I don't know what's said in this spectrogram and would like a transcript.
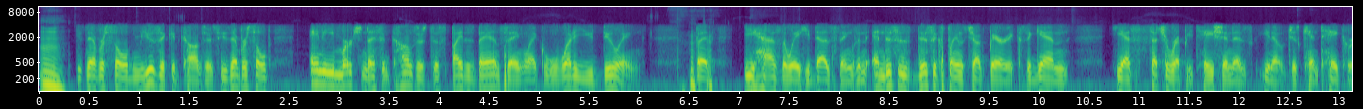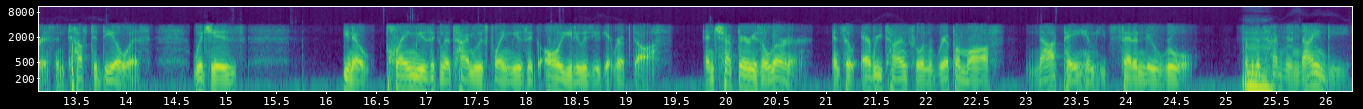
Mm. He's never sold music at concerts. He's never sold any merchandise at concerts, despite his band saying like, "What are you doing?" But he has the way he does things, and and this is this explains Chuck Berry because again, he has such a reputation as you know just cantankerous and tough to deal with, which is you know playing music in the time he was playing music. All you do is you get ripped off, and Chuck Berry's a learner, and so every time someone rip him off, not pay him, he'd set a new rule. So by the time you're 90,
